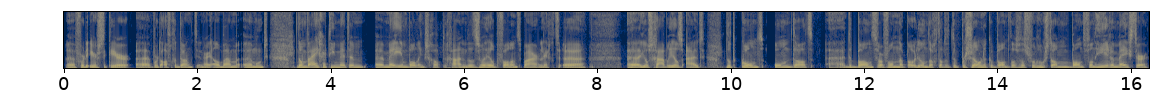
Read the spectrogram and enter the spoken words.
uh, voor de eerste keer uh, wordt afgedankt en naar Elba uh, moet, dan weigert hij met hem mee in ballingschap te gaan. En dat is wel heel opvallend, maar legt Jos Gabriels uit. Dat komt omdat de band waarvan Napoleon dacht dat het een persoonlijke band was, was voor Roestam een band van heer en meester.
